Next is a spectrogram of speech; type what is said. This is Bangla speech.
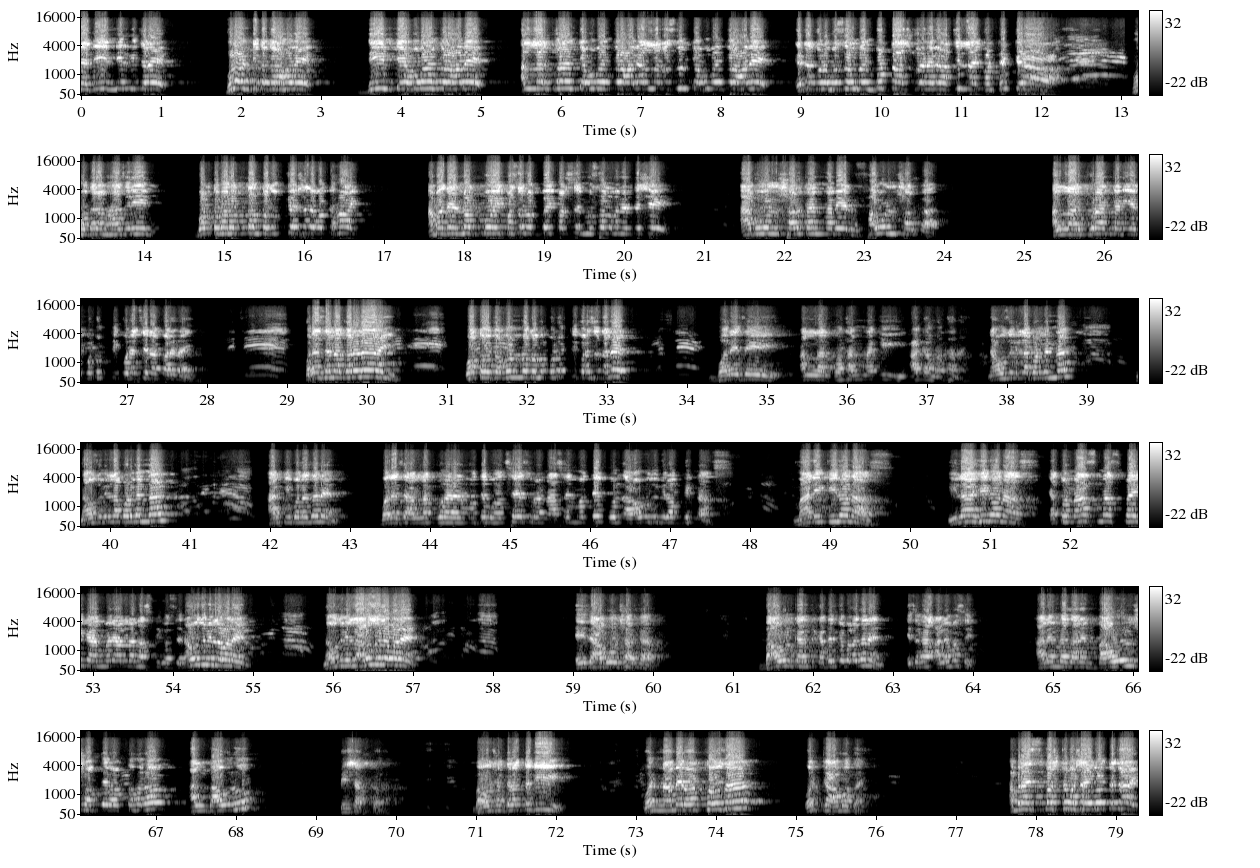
সামনে দিন নির্বিচারে ভুলণ্ঠিত করা হবে। দিনকে অপমান করা হবে। আল্লাহর কোরআনকে অপমান করা হবে। আল্লাহ রসুলকে অপমান করা হবে। এটা কোনো মুসলমান বরদাস্ত করে নেবে না, চিল্লায় কোন ঠিক কিনা? মোহতারাম হাজিরিন, বর্তমান অত্যন্ত দুঃখের সাথে বলতে হয়, আমাদের নব্বই পঁচানব্বই পার্সেন্ট মুসলমানের দেশে আবুল সরকার নামের ফাউল সরকার আল্লাহর কোরআনটা নিয়ে কটূক্তি করেছে না করে নাই? করেছে না করে নাই? কত জঘন্যতম কটূক্তি করেছে জানেন? বলে যে আল্লাহর কথার নাকি আগা মাথা নাই। নাউজুবিল্লাহ পড়বেন না? নাউজুবিল্লাহ পড়বেন না? আর কি বলে জানেন? বলে যে আল্লাহ কোরআনের মধ্যে বলছে, সূরা নাসের মধ্যে, কুল আউযু বিরাব্বিন নাস। মালিকিনো নাস। ইলাহিনো নাস। এত নাচ নাচ পাই গান মানে আল্লাহ নাস্তি করছে। নাউজুবিল্লাহ বলেন। নাউজুবিল্লাহ, আরও বলেন। এই যে আবুল সরকার। বাউল কাদেরকে বলা জানেন? এই জায়গায় আলেম আছে? আলেমরা জানেন, বাউল শব্দের অর্থ হলো আল বাউলু পেশাব করা। বাউল শব্দের অর্থ কি? ওর নামের অর্থও যা ওর কামও তাই আমরা স্পষ্ট ভাষায় বলতে চাই,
